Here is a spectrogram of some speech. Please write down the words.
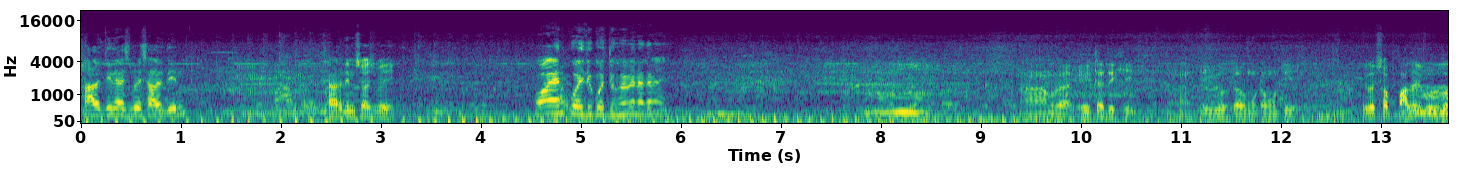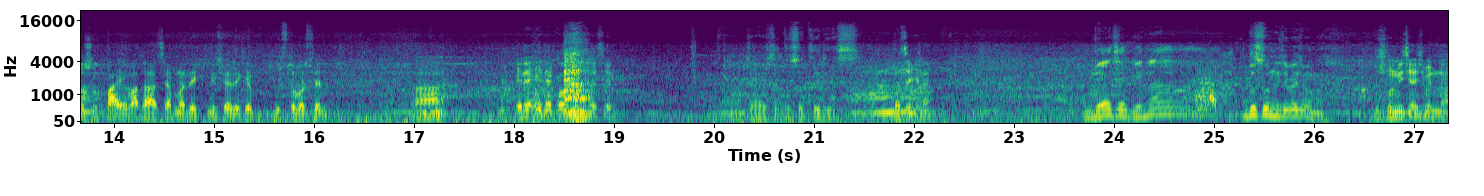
সাড়ে তিন আসবে সাড়ে তিন। সাড়ে তিনশো আসবে? কইতে কইতে হবে না কেন? আমরা এইটা দেখি। এই গরুটাও মোটামুটি এগুলো সব পালের গরু দর্শক পায়ে বাঁধা আছে আপনারা দেখে নিশ্চয়ই দেখে বুঝতে পারছেন। এটা এটা কত চাইছেন? দুশো তিরিশ। বেচে কিনা? বেচে কি না দুশো নিচে বেচবো না। দুশো নিচে আসবেন না?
